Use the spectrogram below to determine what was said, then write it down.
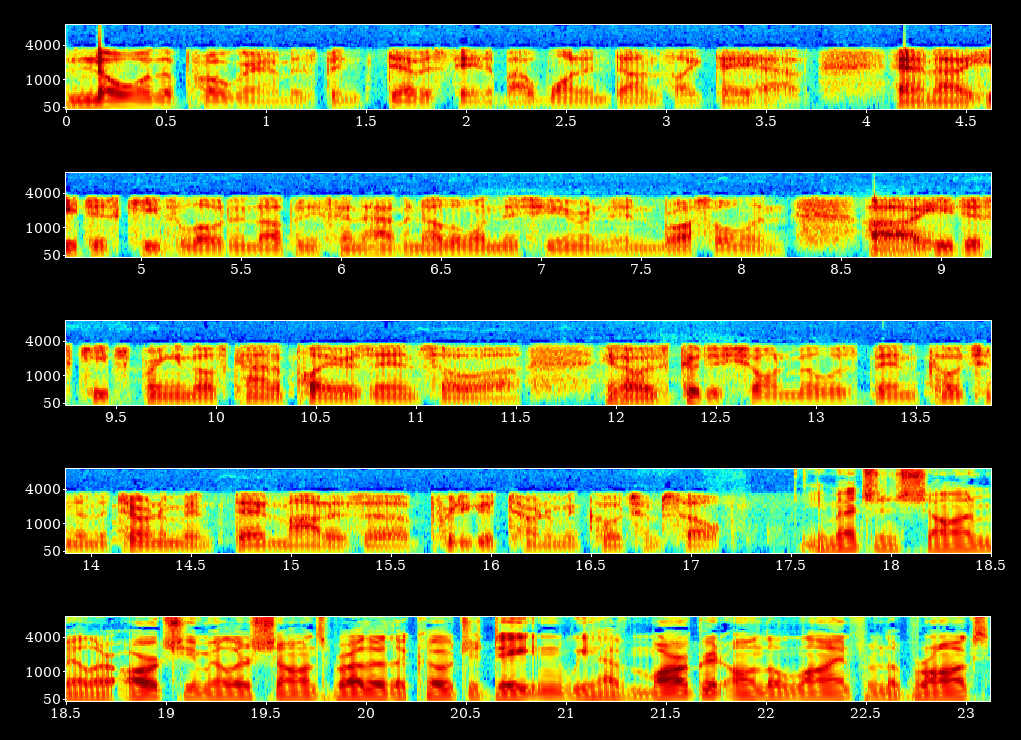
no other program has been devastated by one and dones like they have. And uh, he just keeps loading up, and he's going to have another one this year in, in Russell, and uh, he just keeps bringing those kind of players in. So. uh you know, as good as Sean Miller's been coaching in the tournament, Thad Matta's a pretty good tournament coach himself. You mentioned Sean Miller, Archie Miller, Sean's brother, the coach at Dayton. We have Margaret on the line from the Bronx.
